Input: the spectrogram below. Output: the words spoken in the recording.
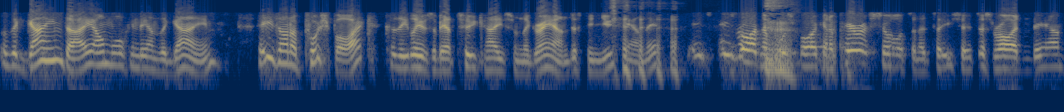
It was a game day. I'm walking down the game. He's on a push bike because he lives about two k's from the ground, just in Newtown. There, he's, he's riding a push bike and a pair of shorts and a t-shirt, just riding down.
